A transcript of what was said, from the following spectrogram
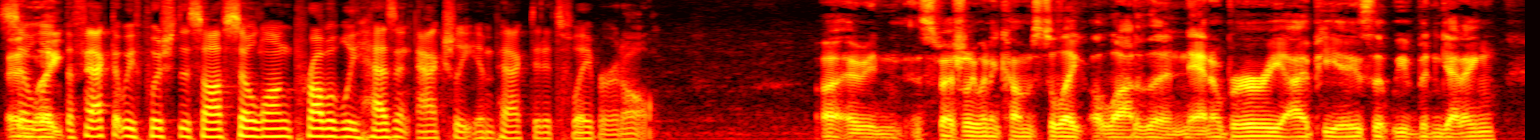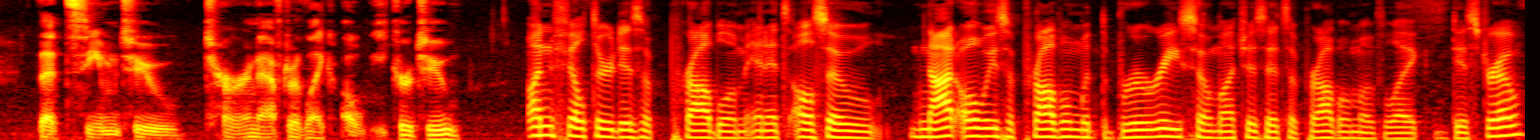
So like, like- the fact that we've pushed this off so long probably hasn't actually impacted its flavor at all. Uh, I mean, especially when it comes to like a lot of the nano brewery IPAs that we've been getting that seem to turn after like a week or two. Unfiltered is a problem and it's also not always a problem with the brewery so much as it's a problem of like distro.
